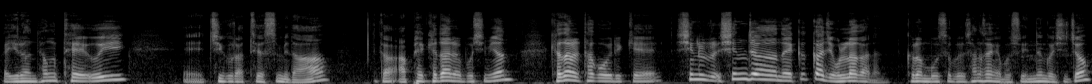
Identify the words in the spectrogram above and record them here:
그러니까 이런 형태의 예, 지구라트였습니다. 그러니까 앞에 계단을 보시면 계단을 타고 이렇게 신, 신전의 끝까지 올라가는 그런 모습을 상상해 볼 수 있는 것이죠.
